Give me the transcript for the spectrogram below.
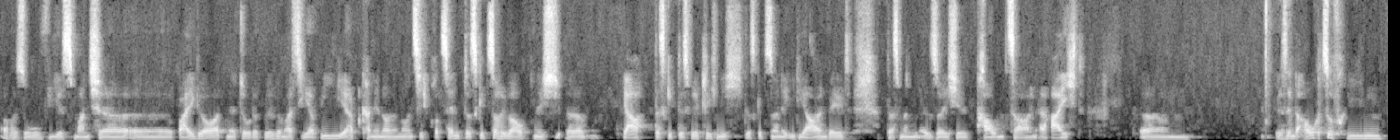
Aber so wie es manche äh, Beigeordnete oder Bürgermeister, ja wie, ihr habt keine 99 Prozent, das gibt's doch überhaupt nicht. Äh, ja, das gibt es wirklich nicht. Das gibt es nur in der idealen Welt, dass man solche Traumzahlen erreicht. Ähm, wir sind auch zufrieden,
